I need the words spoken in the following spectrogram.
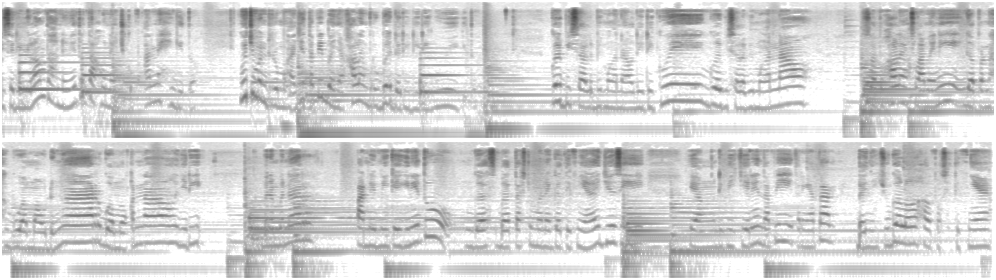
bisa dibilang tahun ini tuh tahun yang cukup aneh gitu. Gue cuma di rumah aja tapi banyak hal yang berubah dari diri gue gitu gue bisa lebih mengenal diri gue gue bisa lebih mengenal suatu hal yang selama ini gak pernah gue mau dengar gue mau kenal. Jadi bener-bener pandemi kayak gini tuh nggak sebatas cuma negatifnya aja sih yang dipikirin tapi ternyata banyak juga loh hal positifnya.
